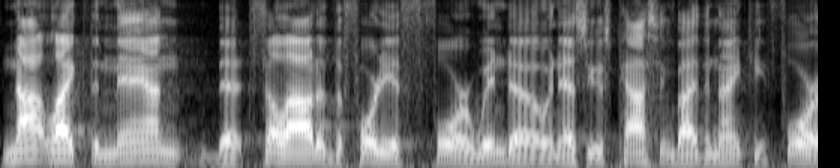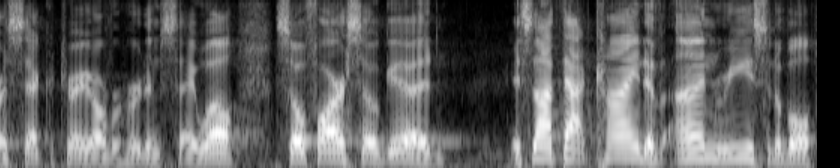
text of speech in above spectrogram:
not like the man that fell out of the 40th floor window, and as he was passing by the 19th floor, a secretary overheard him say, Well, so far, so good. It's not that kind of unreasonable,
